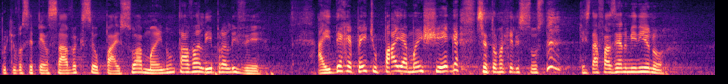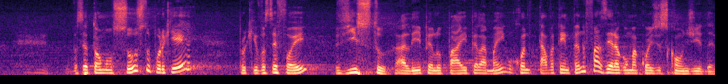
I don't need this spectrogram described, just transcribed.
porque você pensava que seu pai e sua mãe não estavam ali para lhe ver. Aí de repente o pai e a mãe chega, você toma aquele susto. O que está fazendo, menino? Você toma um susto por quê? Porque você foi visto ali pelo pai e pela mãe quando estava tentando fazer alguma coisa escondida.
